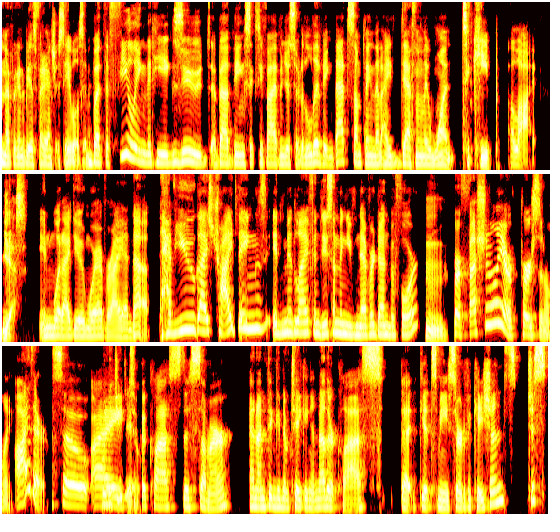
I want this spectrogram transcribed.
I'm never going to be as financially stable as him. But the feeling that he exudes about being 65 and just sort of living, that's something that I definitely want to keep alive Yes. in what I do and wherever I end up. Have you guys tried things in midlife and do something you've never done before? Hmm. Professionally or personally? Either. So I took a class this summer and I'm thinking of taking another class that gets me certifications just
